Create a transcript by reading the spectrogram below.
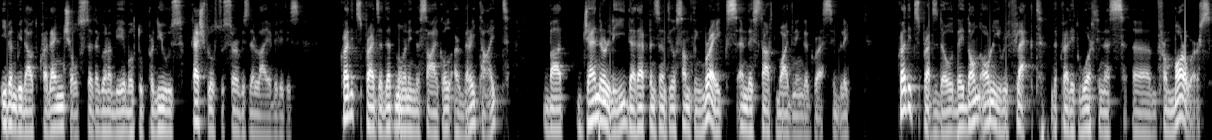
even without credentials that are going to be able to produce cash flows to service their liabilities. Credit spreads at that moment in the cycle are very tight, but generally that happens until something breaks and they start widening aggressively. Credit spreads, though, they don't only reflect the credit worthiness uh, from borrowers,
